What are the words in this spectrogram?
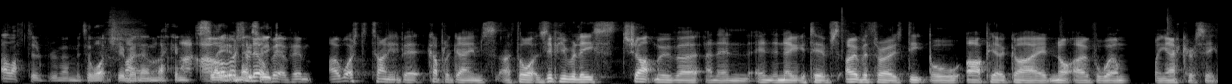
I'll have to remember to watch him and then I can I, I watched a little week. bit of him. I watched a tiny bit, a couple of games. I thought zippy release, sharp mover, and then in the negatives, overthrows, deep ball, RPO guide, not overwhelming accuracy.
